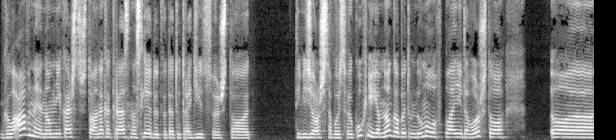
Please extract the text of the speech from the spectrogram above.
главное, но мне кажется, что она как раз наследует вот эту традицию, что ты везешь с собой свою кухню. Я много об этом думала в плане того, что э,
